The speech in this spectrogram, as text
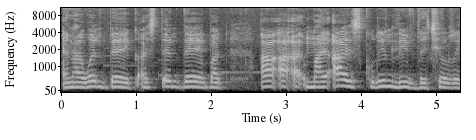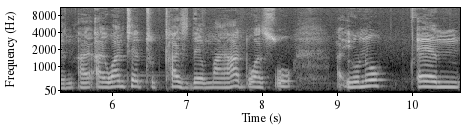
And I went back. I stand there, but I, I, my eyes couldn't leave the children. I, I wanted to touch them. My heart was so, uh, you know, and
